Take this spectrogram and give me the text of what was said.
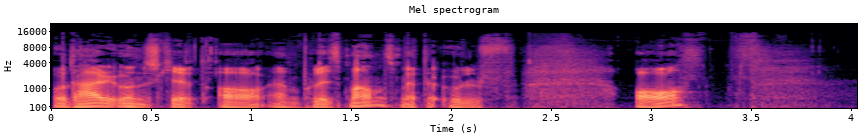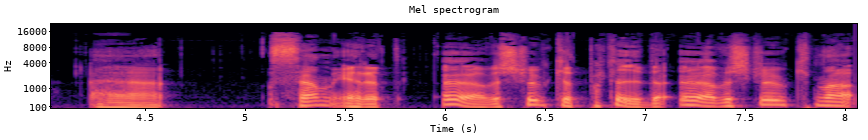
Och det här är underskrivet av en polisman som heter Ulf A. Eh, sen är det ett överstruket parti. Det överstrukna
